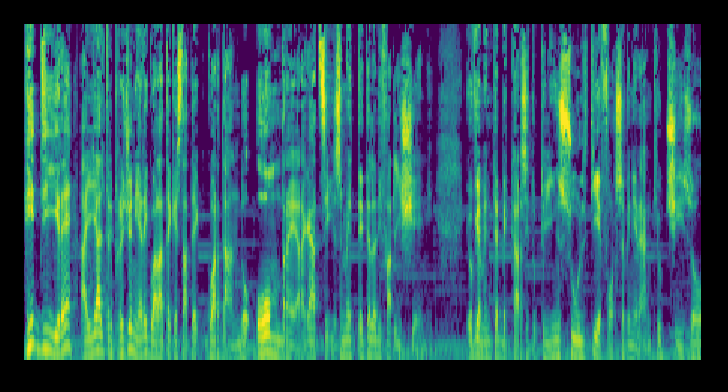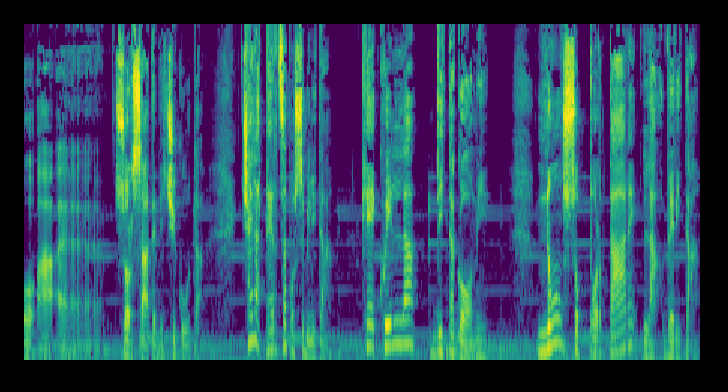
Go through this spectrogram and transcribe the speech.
e dire agli altri prigionieri guardate che state guardando ombre, ragazzi, smettetela di fargli scemi. E ovviamente beccarsi tutti gli insulti e forse venire anche ucciso a eh, sorsate di cicuta. C'è la terza possibilità, che è quella di Tagomi, non sopportare la verità.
